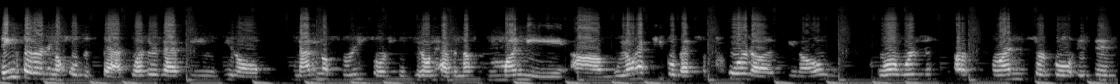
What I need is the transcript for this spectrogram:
things that are going to hold us back, whether that be, you know, not enough resources, we don't have enough money, um, we don't have people that support us, you know, or we're just, our friend circle isn't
